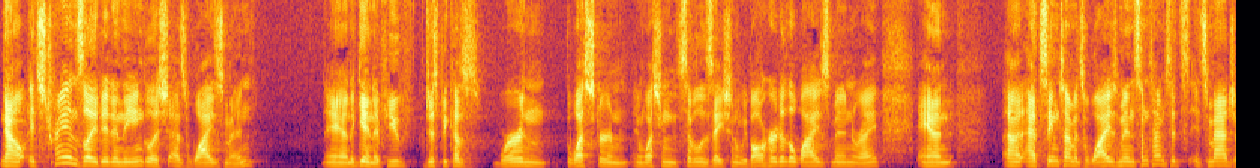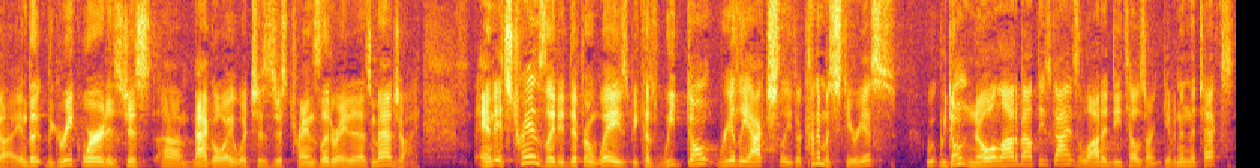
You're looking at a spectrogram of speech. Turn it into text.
Now, it's translated in the English as wise men. And again, if you've just because we're in the Western in Western civilization, we've all heard of the wise men, right? And uh, at the same time, it's wise men. Sometimes it's, it's magi. And the, the Greek word is just uh, magoi, which is just transliterated as magi. And it's translated different ways because we don't really actually, they're kind of mysterious. We, we don't know a lot about these guys. A lot of details aren't given in the text.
